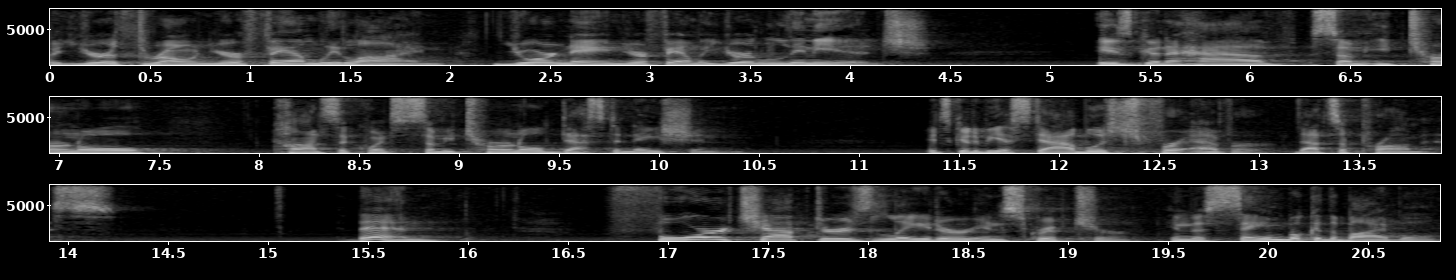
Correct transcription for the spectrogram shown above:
but your throne, your family line, your name, your family, your lineage is going to have some eternal consequence, some eternal destination. It's going to be established forever. That's a promise. And then Four chapters later in Scripture, in the same book of the Bible,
